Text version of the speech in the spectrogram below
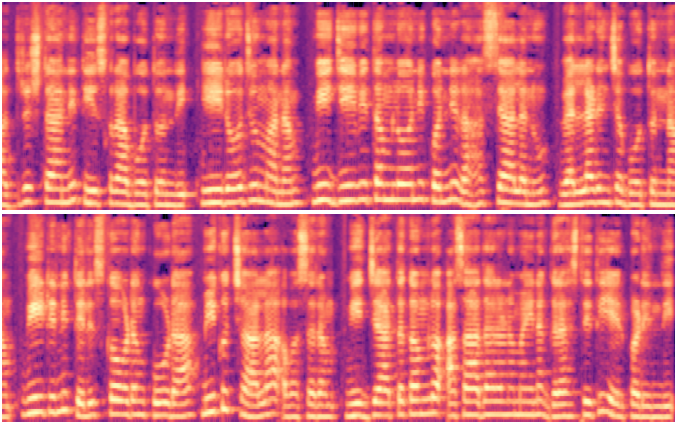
అదృష్టాన్ని తీసుకురాబోతుంది. ఈ రోజు మనం మీ జీవితంలోని కొన్ని రహస్యాలను వెల్లడించబోతున్నాం. వీటిని తెలుసుకోవడం కూడా మీకు చాలా అవసరం. మీ జాతకంలో అసాధారణమైన గ్రహస్థితి ఏర్పడింది.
